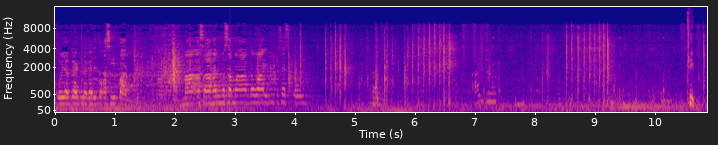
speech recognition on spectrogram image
Kuya Guard na ganito kasipag. Maasahan mo sa mga gawain dito sa school. Keep.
